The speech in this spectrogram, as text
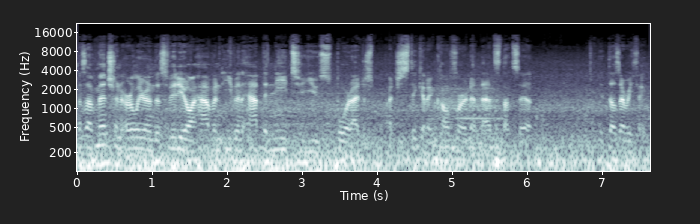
As I've mentioned earlier in this video, I haven't even had the need to use sport. I just I just stick it in comfort and that's that's it. It does everything.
